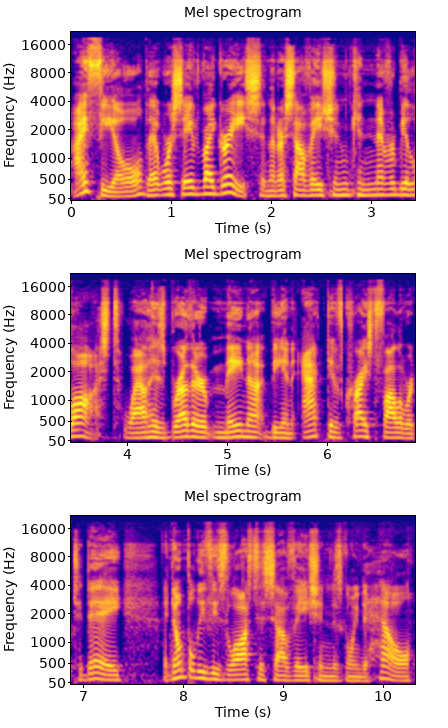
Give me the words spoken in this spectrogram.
I feel that we're saved by grace and that our salvation can never be lost. While his brother may not be an active Christ follower today, I don't believe he's lost his salvation and is going to hell.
